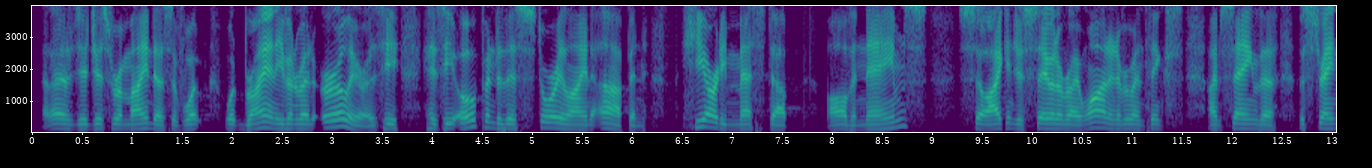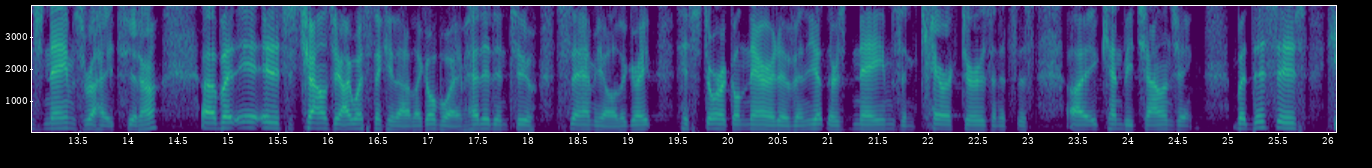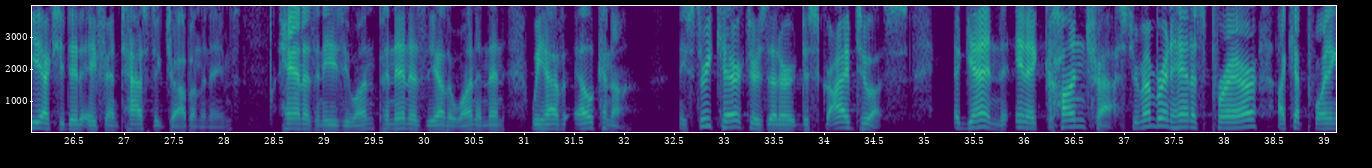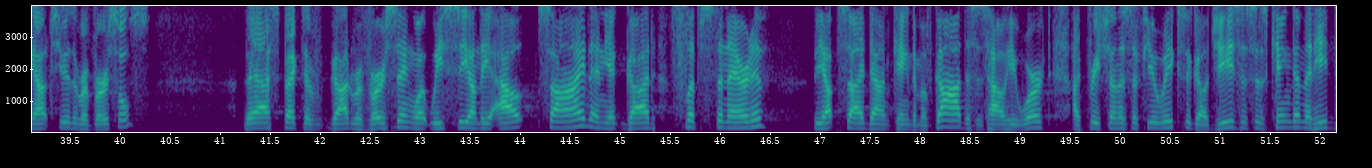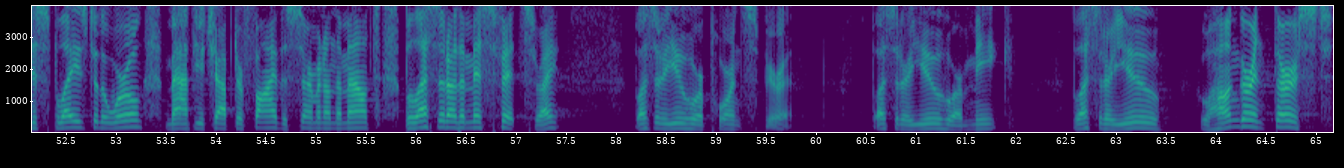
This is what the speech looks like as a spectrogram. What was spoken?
And I to just remind us of what, what Brian even read earlier as he, as he opened this storyline up, and he already messed up all the names so I can just say whatever I want, and everyone thinks I'm saying the, the strange names right, you know? Uh, but it, it's just challenging. I was thinking that. I'm like, oh boy, I'm headed into Samuel, the great historical narrative, and yet there's names and characters, and it's this, uh, it can be challenging. But this is, he actually did a fantastic job on the names. Hannah's an easy one, Peninnah's the other one, and then we have Elkanah. These three characters that are described to us again in a contrast. Remember in Hannah's prayer, I kept pointing out to you the reversals? The aspect of God reversing what we see on the outside, and yet God flips the narrative. The upside down kingdom of God. This is how he worked. I preached on this a few weeks ago. Jesus' kingdom that he displays to the world. Matthew chapter 5, the Sermon on the Mount. Blessed are the misfits, right? Blessed are you who are poor in spirit. Blessed are you who are meek. Blessed are you who hunger and thirst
